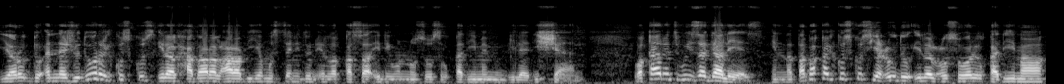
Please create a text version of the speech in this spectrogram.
يرد أن جذور الكسكس إلى الحضارة العربية مستند إلى القصائد والنصوص القديمة من بلاد الشام. وقالت ويزا غاليز إن طبق الكسكس يعود إلى العصور القديمة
